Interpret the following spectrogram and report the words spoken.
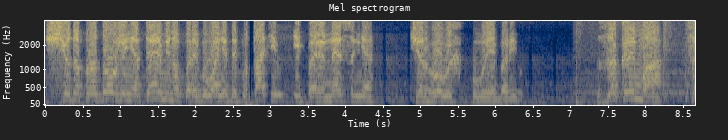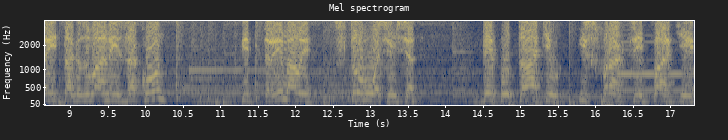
щодо продовження терміну перебування депутатів і перенесення чергових виборів. Зокрема, цей так званий закон підтримали 180 депутатів із фракції партії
